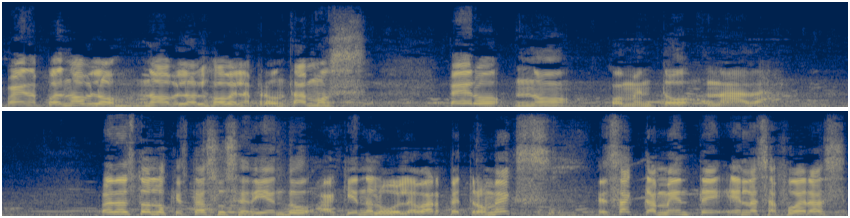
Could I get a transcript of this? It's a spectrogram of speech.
Bueno, pues no habló, no habló el joven, le preguntamos, pero no comentó nada. Bueno, esto es lo que está sucediendo aquí en el Boulevard Petromex, exactamente en las afueras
